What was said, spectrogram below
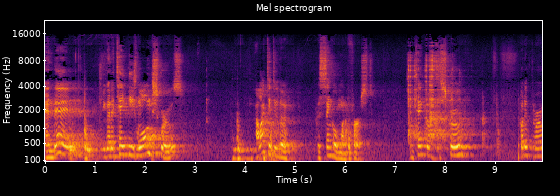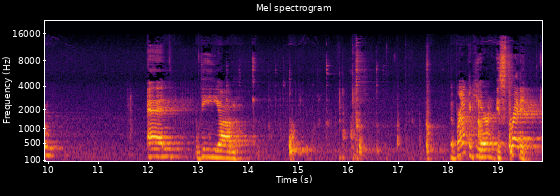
And then you're going to take these long screws. I like to do the the single one first. So take the, the screw, put it through. And the, um, the bracket here is threaded.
